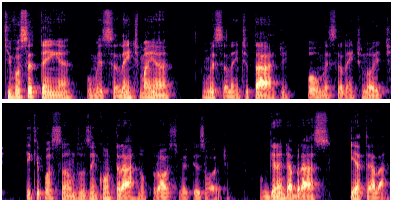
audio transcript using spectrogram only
Que você tenha uma excelente manhã, uma excelente tarde ou uma excelente noite e que possamos nos encontrar no próximo episódio. Um grande abraço e até lá!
